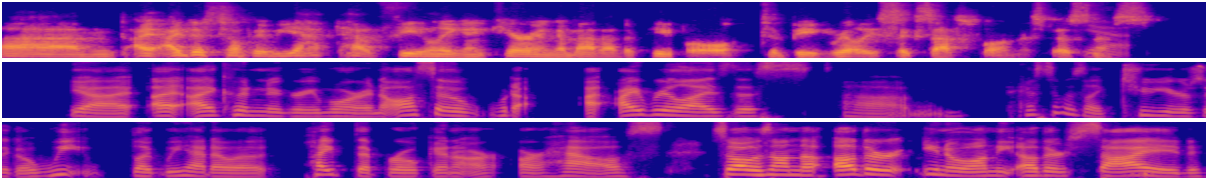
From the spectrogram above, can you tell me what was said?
um, I, I, just tell people you have to have feeling and caring about other people to be really successful in this business. Yeah, yeah I, I couldn't agree more. And also, what I, I realized this, um, I guess it was like two years ago. We like we had a pipe that broke in our our house, so I was on the other, you know, on the other side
